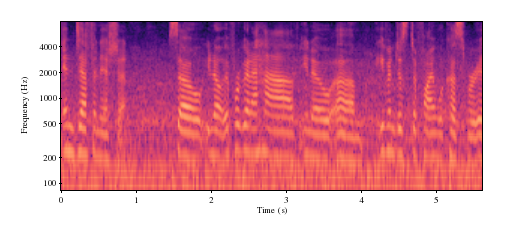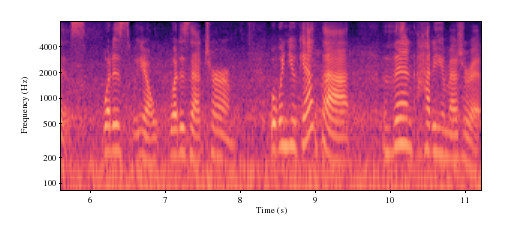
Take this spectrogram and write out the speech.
in definition. So, you know, if we're going to have, you know, um, even just define what customer is. What is, you know, what is that term? But when you get that, then how do you measure it?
